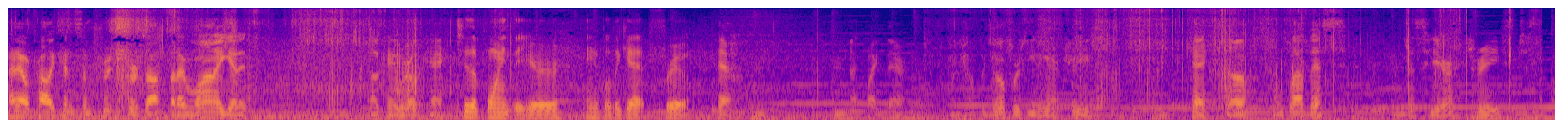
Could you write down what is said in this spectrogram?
I know we're probably cutting some fruit spurs off, but I want to get it. Okay, we're okay. To the point that you're able to get fruit. Yeah. The gopher's eating our trees. Okay, so I'm glad this is here. Trees just.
